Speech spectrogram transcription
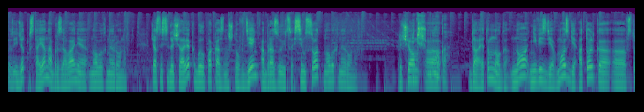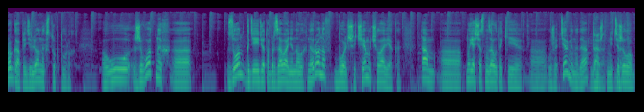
идет постоянное образование новых нейронов. В частности, для человека было показано, что в день образуется 700 новых нейронов. Причем, Это ж э, много. да, это много, но не везде в мозге, а только э, в строго определенных структурах. У животных э, зон, где идет образование новых нейронов, больше, чем у человека. Там, э, ну я сейчас назову такие э, уже термины, да, потому Да, что да, мне да. тяжело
